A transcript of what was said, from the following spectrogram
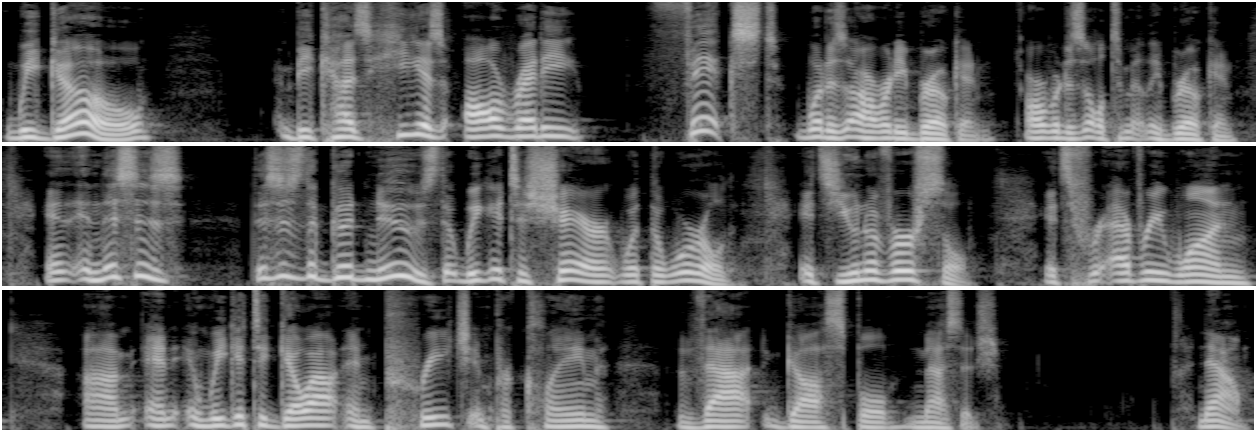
We go because He has already fixed what is already broken or what is ultimately broken. And, and this is this is the good news that we get to share with the world. It's universal, it's for everyone. Um, and, and we get to go out and preach and proclaim that gospel message. Now,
